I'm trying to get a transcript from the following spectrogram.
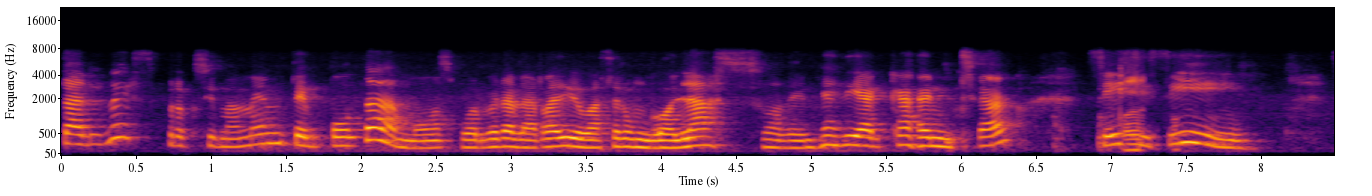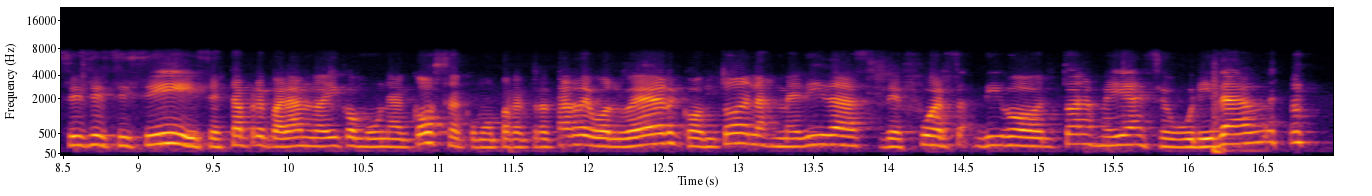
tal vez próximamente podamos volver a la radio y va a ser un golazo de media cancha. Sí, sí, sí. Sí, sí, sí, sí, se está preparando ahí como una cosa, como para tratar de volver con todas las medidas de fuerza, digo, todas las medidas de seguridad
